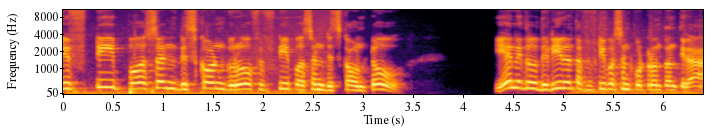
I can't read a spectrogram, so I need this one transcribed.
ಫಿಫ್ಟಿ ಪರ್ಸೆಂಟ್ ಡಿಸ್ಕೌಂಟ್ ಗುರು ಫಿಫ್ಟಿ ಪರ್ಸೆಂಟ್ ಡಿಸ್ಕೌಂಟು ಏನಿದು ದಿಢೀರಂತ ಫಿಫ್ಟಿ ಪರ್ಸೆಂಟ್ ಕೊಟ್ಟರು ಅಂತಂತೀರಾ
